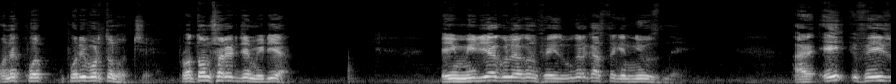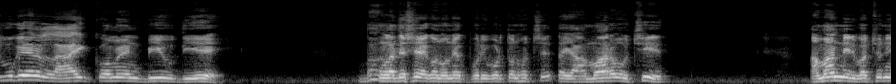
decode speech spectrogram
অনেক পরিবর্তন হচ্ছে। প্রথম সারির যে মিডিয়া, এই মিডিয়াগুলো এখন ফেসবুকের কাছ থেকে নিউজ নেয়। আর এই ফেসবুকের লাইক, কমেন্ট, ভিউ দিয়ে বাংলাদেশে এখন অনেক পরিবর্তন হচ্ছে। তাই আমারও উচিত আমার নির্বাচনী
